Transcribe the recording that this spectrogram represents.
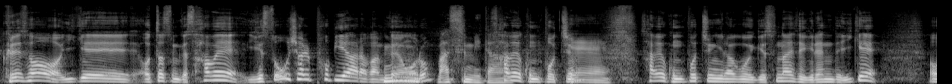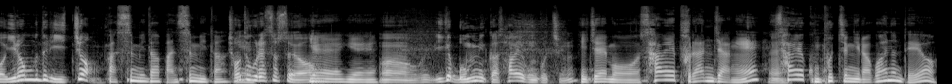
그래서 이게 어떻습니까? 사회 이게 소셜 포비아라고 합니까 음. 영어로? 맞습니다. 사회 공포증. 예. 사회 공포증이라고 이게 순화해서 얘기를 했는데 이게 어, 이런 분들이 있죠? 맞습니다. 많습니다. 저도 예. 그랬었어요. 예, 예. 어, 이게 뭡니까? 사회 공포증? 이제 뭐 사회 불안장애, 네. 사회 공포증이라고 하는데요.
